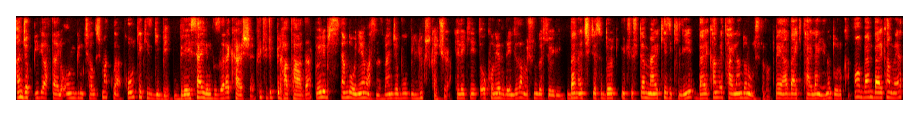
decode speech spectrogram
ancak bir haftayla 10 gün çalışmakla Portekiz gibi bireysel yıldızlara karşı küçücük bir hatada böyle bir sistemde oynayamazsınız. Bence bu bir lüks kaçıyor. Hele ki o konuya da değineceğiz ama şunu da söyleyeyim. Ben açıkçası 4-3-3'te merkez ikiliyi Berkan ve Tayland'dan oluştururdum. Veya belki Tayland yerine Dorukhan. Ama ben Berkan veya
